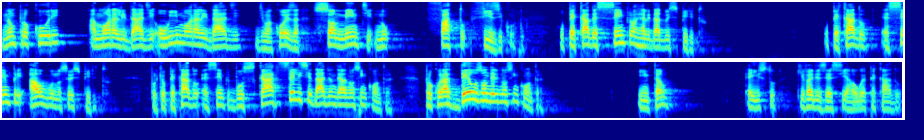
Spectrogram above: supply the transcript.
não procure a moralidade ou imoralidade de uma coisa somente no fato físico. O pecado é sempre uma realidade do espírito. O pecado é sempre algo no seu espírito. Porque o pecado é sempre buscar felicidade onde ela não se encontra, procurar Deus onde ele não se encontra. E então, é isto que vai dizer se algo é pecado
